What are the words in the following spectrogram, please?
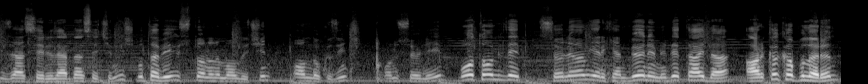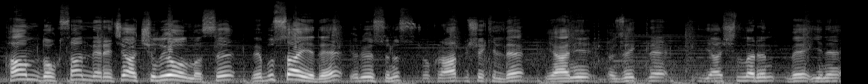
güzel serilerden seçilmiş. Bu tabii üst donanım olduğu için 19 inç onu söyleyeyim. Bu otomobilde söylemem gereken bir önemli detay da arka kapıların tam 90 derece açılıyor olması ve bu sayede görüyorsunuz çok rahat bir şekilde yani özellikle yaşlıların ve yine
